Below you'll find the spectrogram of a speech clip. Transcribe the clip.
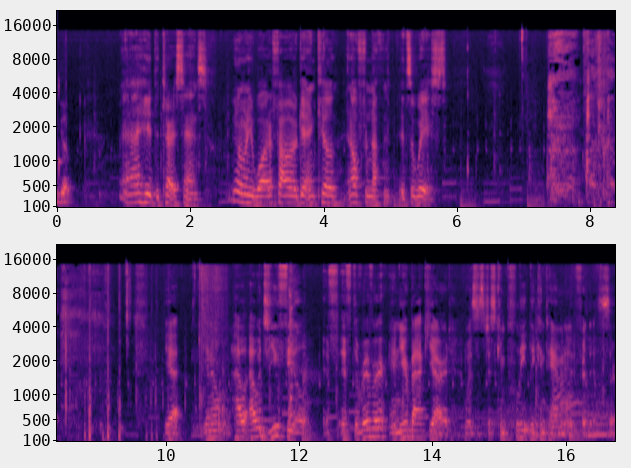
Go. Man, I hate the tar sands. You know how many waterfowl are getting killed? And all for nothing. It's a waste. Yeah, you know, how, how would you feel if, if the river in your backyard was just completely contaminated for this? Or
